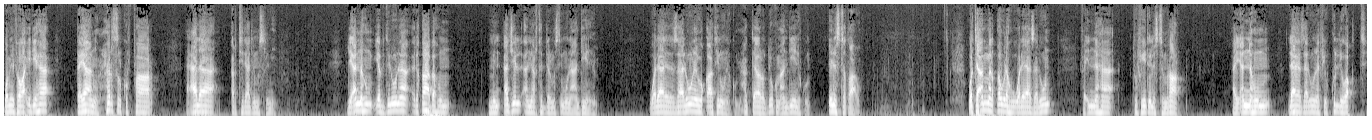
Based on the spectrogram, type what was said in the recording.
ومن فوائدها بيان حرص الكفار على ارتداد المسلمين لأنهم يبذلون رقابهم من أجل أن يرتد المسلمون عن دينهم ولا يزالون يقاتلونكم حتى يردوكم عن دينكم إن استطاعوا. وتأمل قوله ولا يزالون فإنها تفيد الاستمرار أي أنهم لا يزالون في كل وقت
